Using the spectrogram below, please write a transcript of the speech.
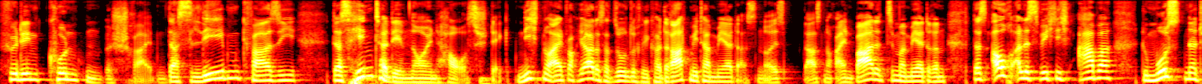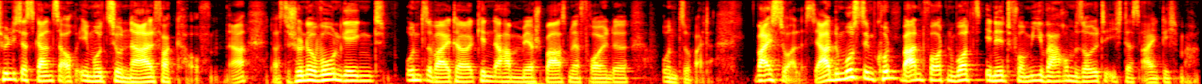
für den Kunden beschreiben. Das Leben quasi, das hinter dem neuen Haus steckt. Nicht nur einfach, ja, das hat so und so viel Quadratmeter mehr, da ist, neues, da ist noch ein Badezimmer mehr drin. Das ist auch alles wichtig, aber du musst natürlich das Ganze auch emotional verkaufen. Ja? Da hast du schönere Wohngegend und so weiter. Kinder haben mehr Spaß, mehr Freunde und so weiter. Weißt du alles, ja? Du musst dem Kunden beantworten, what's in it for me? Warum sollte ich das eigentlich machen?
